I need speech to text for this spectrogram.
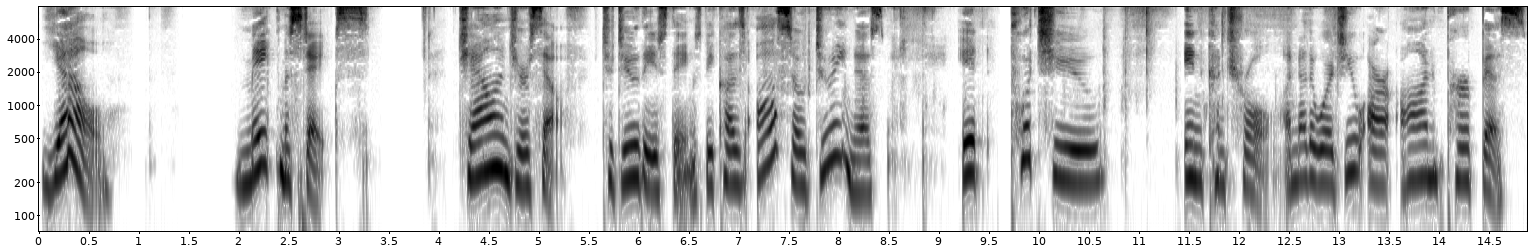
Yell, make mistakes, challenge yourself to do these things because also doing this, it puts you in control. In other words, you are on purpose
